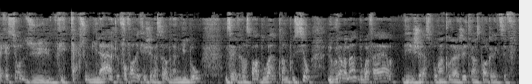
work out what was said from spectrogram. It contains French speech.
la question des taxes au millage, il faut fort réfléchir à ça. Mme Guilbeault, le ministère des Transports, doit prendre position. Le gouvernement doit faire des gestes pour encourager le transport collectif.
